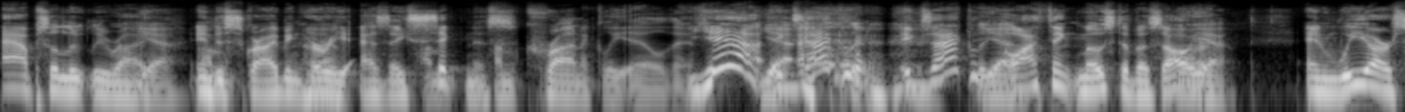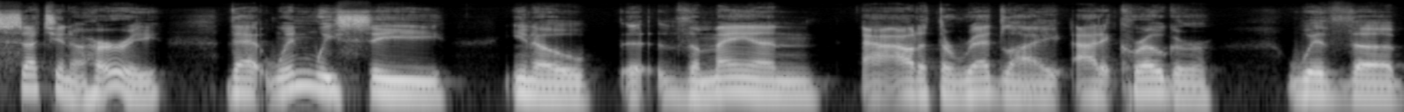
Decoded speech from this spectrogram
absolutely right Yeah. in I'm- describing hurry as a sickness. I'm chronically ill then. yeah, Yeah. exactly. Exactly. Yeah. Oh, I think most of us are. Oh, yeah. And we are such in a hurry that when we see, you know, the man out at the red light out at Kroger with the,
